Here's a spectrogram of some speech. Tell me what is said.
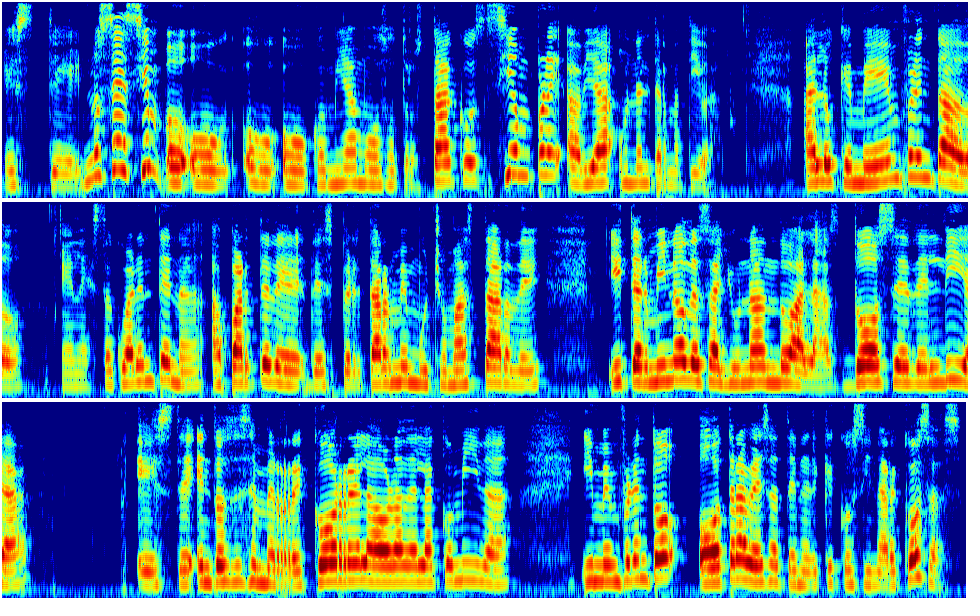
este, no sé, o, o, o, comíamos otros tacos, siempre había una alternativa. A lo que me he enfrentado en esta cuarentena, aparte de despertarme mucho más tarde y termino desayunando a las 12 del día, este, entonces se me recorre la hora de la comida y me enfrento otra vez a tener que cocinar cosas.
